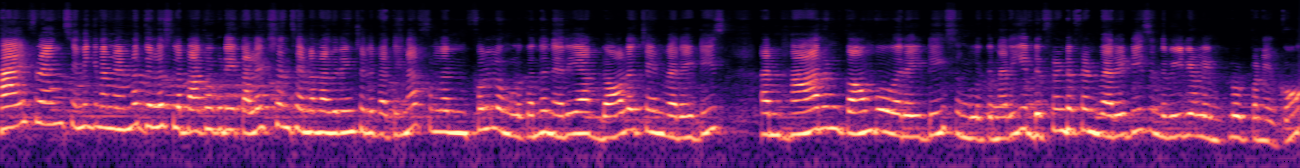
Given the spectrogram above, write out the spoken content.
ஹாய் ஃப்ரெண்ட்ஸ் இன்றைக்கி நம்ம எம்எஸ் ஜுவல்லர்ஸில் பார்க்கக்கூடிய கலெக்ஷன்ஸ் என்ன மாதிரின்னு சொல்லி பார்த்தீங்கன்னா ஃபுல் அண்ட் ஃபுல் உங்களுக்கு வந்து நிறையா dollar chain varieties and hair and combo varieties உங்களுக்கு நிறைய டிஃப்ரெண்ட் டிஃப்ரெண்ட் வெரைட்டிஸ் இந்த வீடியோவில் இன்க்ளூட் பண்ணியிருக்கோம்.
